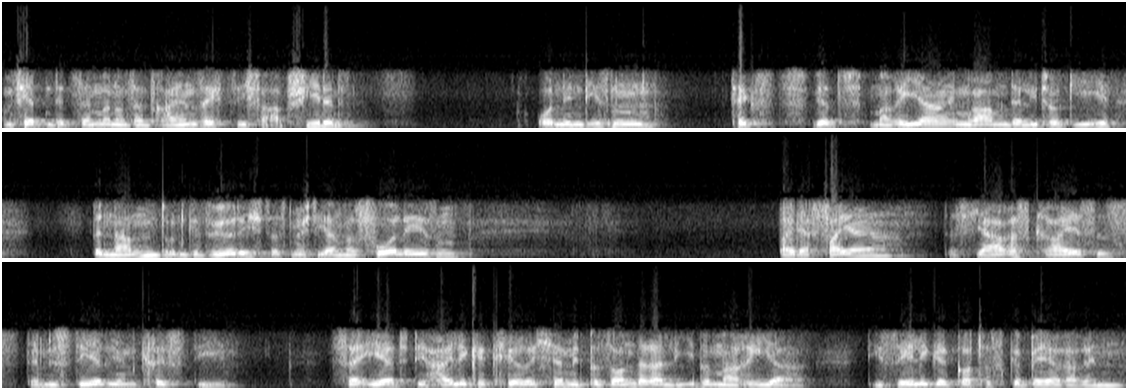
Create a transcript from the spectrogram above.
am 4. Dezember 1963 verabschiedet. Und in diesem Text wird Maria im Rahmen der Liturgie benannt und gewürdigt. Das möchte ich einmal vorlesen. Bei der Feier des Jahreskreises der Mysterien Christi verehrt die heilige Kirche mit besonderer Liebe Maria, die selige Gottesgebärerin,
